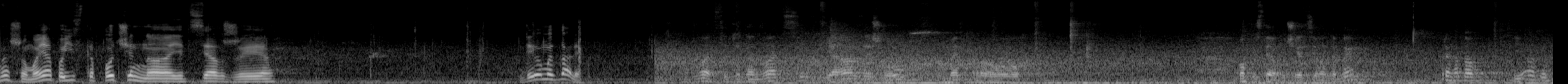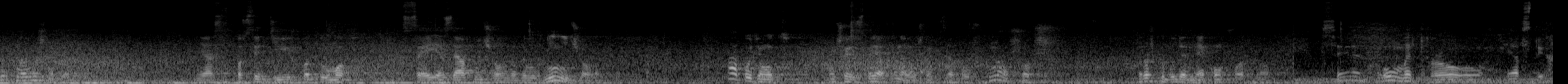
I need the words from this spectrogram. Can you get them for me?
Ну що, моя поїздка починається вже. Дивимось далі. 21.20 я зайшов в метро. Стояв у черзі пригадав, я забув наушники. Я посидів, подумав, все, я взяв, нічого не забув, ні нічого. А потім от черзі стояв і наушники забув. Ну що ж, трошки буде некомфортно. Все у метро. Я встиг.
